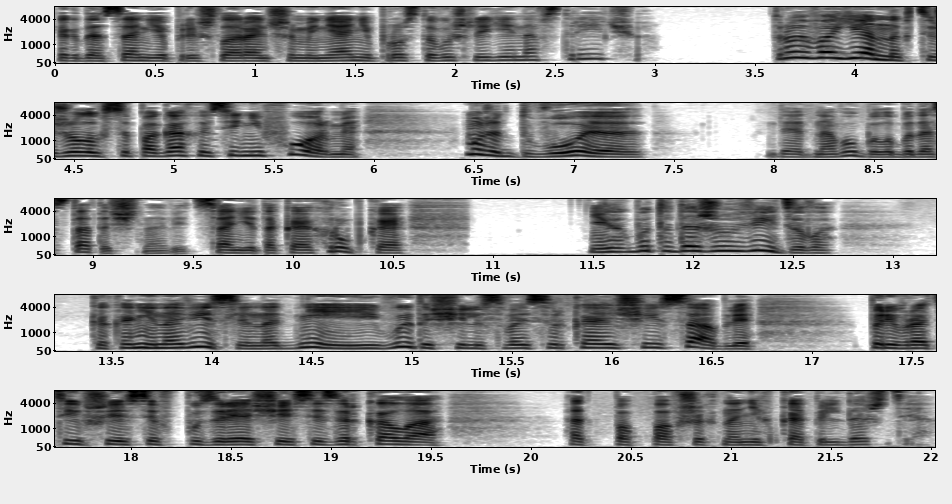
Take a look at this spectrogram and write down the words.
когда Санья пришла раньше меня, они просто вышли ей навстречу. Трое военных в тяжелых сапогах и синей форме — может, двое, да и одного было бы достаточно, ведь Саня такая хрупкая. Я как будто даже увидела, как они нависли над ней и вытащили свои сверкающие сабли, превратившиеся в пузырящиеся зеркала от попавших на них капель дождя.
